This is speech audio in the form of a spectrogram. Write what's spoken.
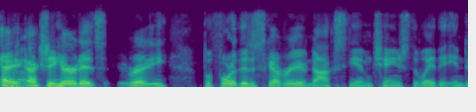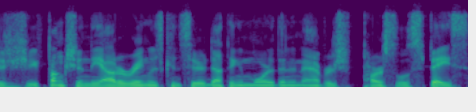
Okay, Uh, actually, here it is. Ready? Before the discovery of Nocxium changed the way the industry functioned, the outer ring was considered nothing more than an average parcel of space.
